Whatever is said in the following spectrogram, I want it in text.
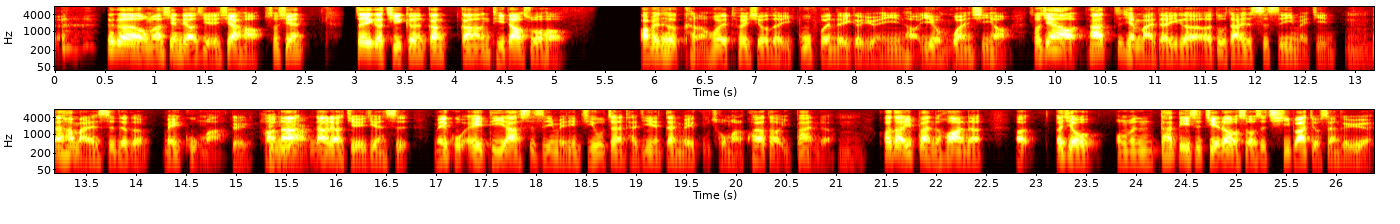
这个我们要先了解一下哈。首先，这一个其实跟刚刚刚提到说哈。巴菲特可能会退休的一部分的一个原因哈，也有关系哈。首先哈，他之前买的一个额度大概是四十亿美金，嗯，那他买的是这个美股嘛？对，好，那那要了解一件事，美股 ADR 四十亿美金几乎占台积电在美股筹码快要到一半了，嗯，快要到一半的话呢，呃，而且我我们他第一次揭露的时候是七八九三个月，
